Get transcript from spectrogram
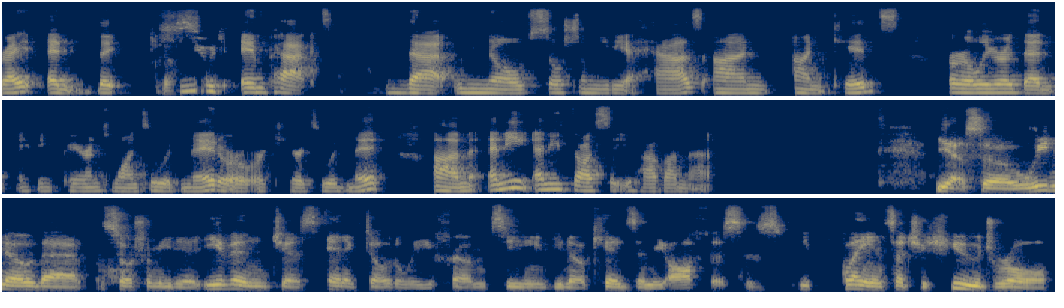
right and the yes. huge impact that we know social media has on on kids earlier than I think parents want to admit or, or care to admit. Um, any any thoughts that you have on that? Yeah, so we know that social media, even just anecdotally from seeing you know kids in the office, is playing such a huge role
